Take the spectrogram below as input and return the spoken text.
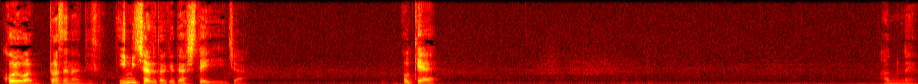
声は出せないんですけどイニシャルだけ出していい？じゃあ。OK? あのね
